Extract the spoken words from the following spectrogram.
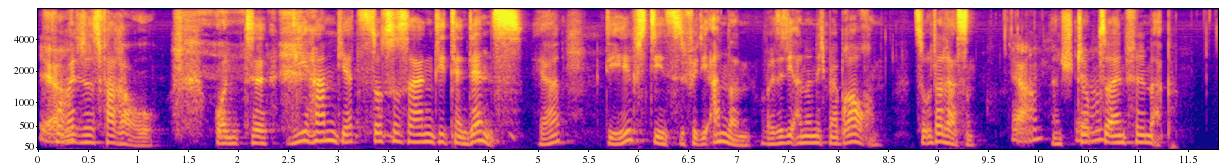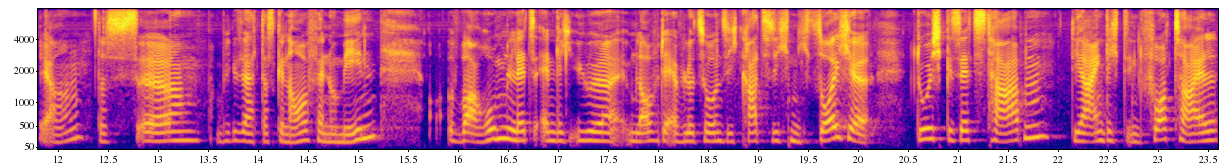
Vorräte des Pharao. Und äh, die haben jetzt sozusagen die Tendenz, ja, die Hilfsdienste für die anderen, weil sie die anderen nicht mehr brauchen, zu unterlassen. Ja. Dann stirbt so ein Film ab. Ja, das ist, äh, wie gesagt, das genaue Phänomen warum letztendlich über, im Laufe der Evolution sich gerade sich nicht solche durchgesetzt haben, die ja eigentlich den Vorteil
